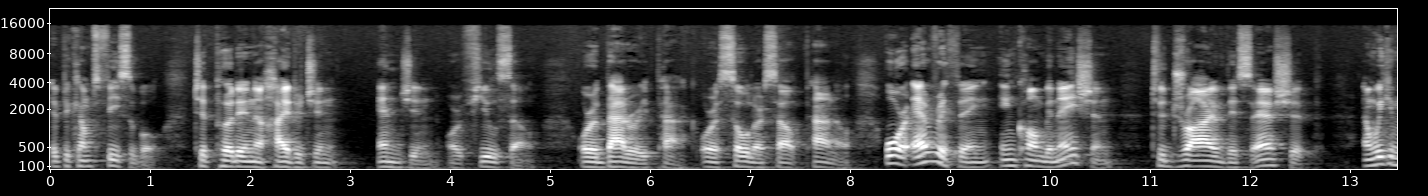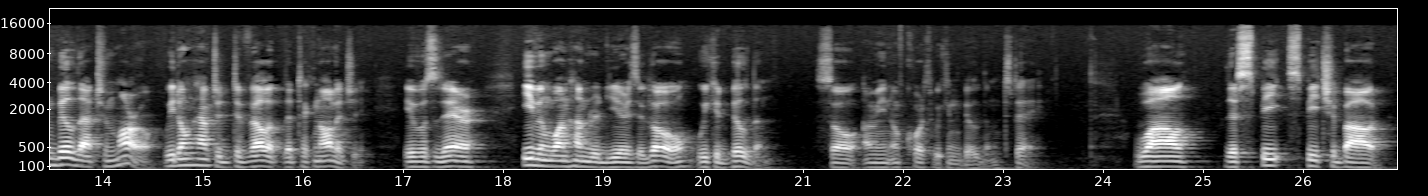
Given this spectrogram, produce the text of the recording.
it becomes feasible to put in a hydrogen engine or fuel cell or a battery pack or a solar cell panel or everything in combination to drive this airship. And we can build that tomorrow. We don't have to develop the technology. It was there even 100 years ago, we could build them. So, I mean, of course, we can build them today while the spe- speech about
